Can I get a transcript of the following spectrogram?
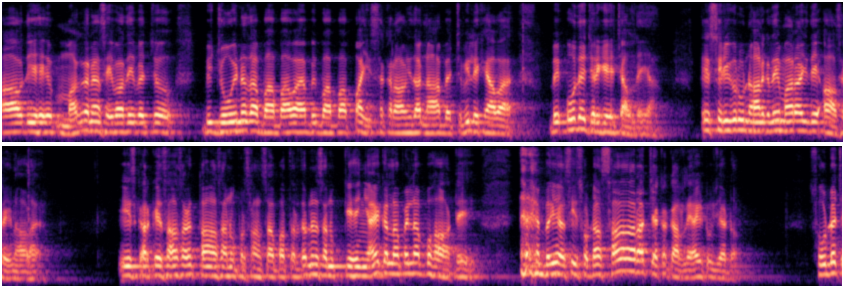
ਆਪਦੀ ਇਹ ਮਗਨ ਹੈ ਸੇਵਾ ਦੇ ਵਿੱਚ ਵੀ ਜੋ ਇਹਨਾਂ ਦਾ ਬਾਬਾ ਵਾ, ਵੀ ਬਾਬਾ ਭਾਈ ਸਖਰਾਮ ਜੀ ਦਾ ਨਾਮ ਵਿੱਚ ਵੀ ਲਿਖਿਆ ਵਾ, ਵੀ ਉਹਦੇ ਜਰੀਏ ਚੱਲਦੇ ਆ। ਤੇ ਸ੍ਰੀ ਗੁਰੂ ਨਾਨਕ ਦੇਵ ਮਹਾਰਾਜ ਦੇ ਆਸਰੇ ਨਾਲ ਹੈ ਇਸ ਕਰਕੇ ਸਾਧ ਸੰਗਤ ਤਾਂ ਸਾਨੂੰ ਪ੍ਰਸ਼ੰਸਾ ਪੱਤਰ ਤੇ ਉਹਨਾਂ ਨੇ, ਸਾਨੂੰ ਕਹੀਆਂ ਇਹ ਗੱਲਾਂ ਪਹਿਲਾਂ ਬਹਾ ਕੇ ਬਈ ਅਸੀਂ ਤੁਹਾਡਾ ਸਾਰਾ ਚੈੱਕ ਕਰ ਲਿਆ ਏ ਟੂ Z ਤੁਹਾਡੇ 'ਚ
